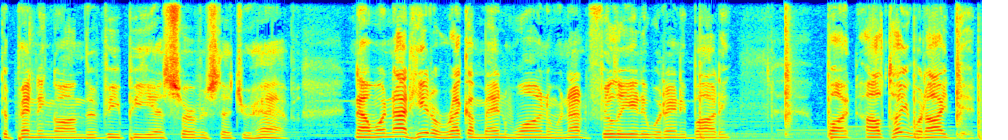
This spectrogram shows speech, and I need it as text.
depending on the VPS service that you have. Now, we're not here to recommend one, and we're not affiliated with anybody, but I'll tell you what I did.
